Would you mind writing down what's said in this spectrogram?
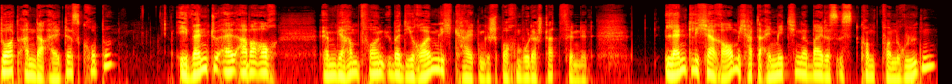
dort an der Altersgruppe, eventuell aber auch, ähm, wir haben vorhin über die Räumlichkeiten gesprochen, wo das stattfindet ländlicher Raum. Ich hatte ein Mädchen dabei, das ist, kommt von Rügen,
